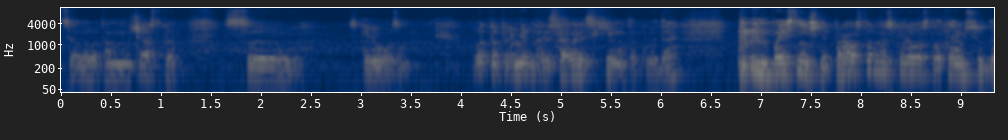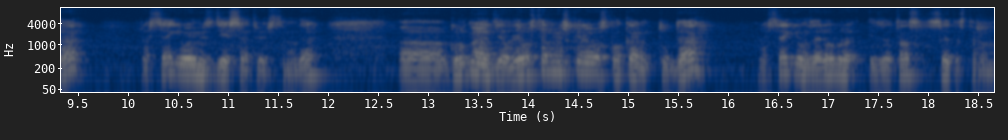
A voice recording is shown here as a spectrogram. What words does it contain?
целого там участка с сколиозом. Вот, например, нарисовали схему такую, да. Поясничный правосторонний сколиоз толкаем сюда, растягиваем здесь, соответственно, да. А, грудной отдел левосторонний сколиоз толкаем туда, растягиваем за ребра и за таз с этой стороны.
